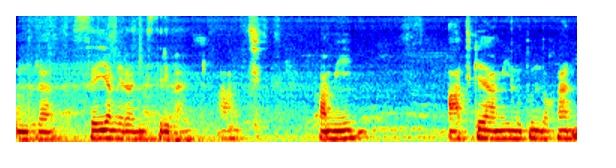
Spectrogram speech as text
বন্ধুরা, সেই আমি রাজমিস্ত্রি ভাই। আজ আমি, আজকে আমি নতুন দোকান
